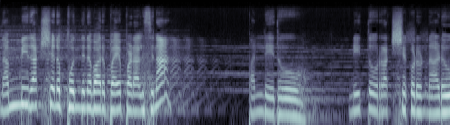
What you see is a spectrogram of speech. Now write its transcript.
నమ్మి రక్షణ పొందిన వారు భయపడాల్సిన పని లేదు. నీతో రక్షకుడున్నాడు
